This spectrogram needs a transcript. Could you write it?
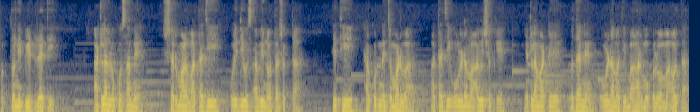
ભક્તોની ભીડ રહેતી. આટલા લોકો સામે શરમાળ માતાજી કોઈ દિવસ આવી નહોતા શકતા. તેથી ઠાકોરને જમાડવા માતાજી ઓરડામાં આવી શકે એટલા માટે બધાને ઓરડામાંથી બહાર મોકલવામાં આવતા.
